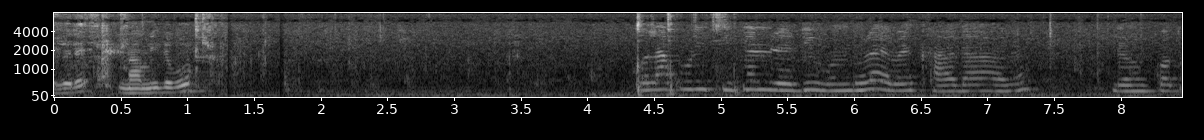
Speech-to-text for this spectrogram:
এবারে নামিয়ে দেবো। চিকেন রেডি বন্ধুরা এবারে খাওয়া দাওয়া হবে। দেখুন কত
